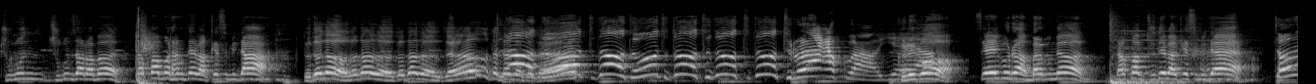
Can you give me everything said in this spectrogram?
죽은 죽은 사람은 딱밤을 한 대 맞겠습니다. 예. 안 밟으면 딱밤 두 대 맞겠습니다. 저는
